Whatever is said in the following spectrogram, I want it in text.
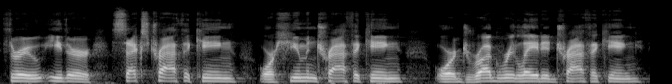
through either sex trafficking or human trafficking or drug related trafficking.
